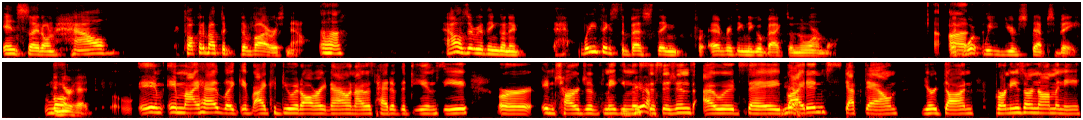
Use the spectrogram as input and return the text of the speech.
insight on how talking about the, the virus now uh-huh how's everything going to what do you think is the best thing for everything to go back to normal like Uh, what would your steps be in well, your head in in my head, like if I could do it all right now and I was head of the DNC or in charge of making those Yeah. decisions, I would say Yeah. Biden, step down. You're done. Bernie's our nominee.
